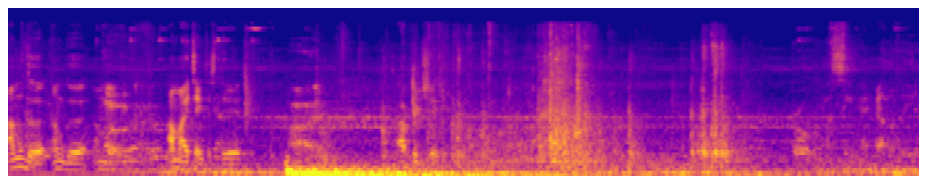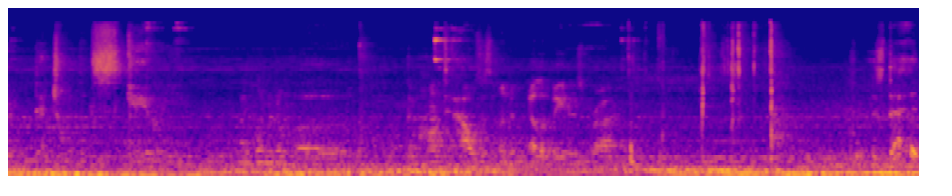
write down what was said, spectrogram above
I'm good. I'm good. I'm Oh, good. okay. I might take the stairs. All right. I appreciate it. Houses under elevators, bro. Who is that? You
